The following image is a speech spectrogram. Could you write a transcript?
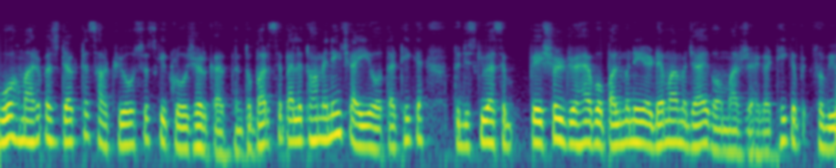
वो हमारे पास डक्टस आर्ट्रियोसिस की क्लोजर करते हैं। तो बर्थ से पहले तो हमें नहीं चाहिए होता, ठीक है? तो जिसकी वजह से पेशेंट जो है वो पल्मनी एडेमा में जाएगा और मर जाएगा, ठीक है? So we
